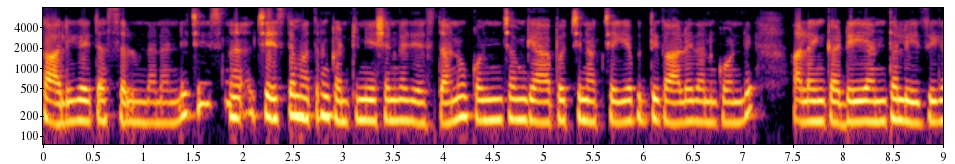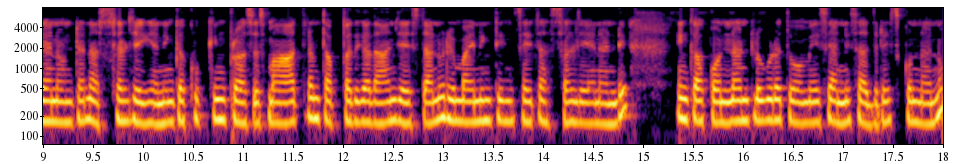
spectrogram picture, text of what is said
ఖాళీగా అయితే అస్సలు ఉండనండి. చేసిన చేస్తే మాత్రం కంటిన్యూషన్గా చేస్తాను. కొంచెం గ్యాప్ వచ్చి నాకు చేయబుద్ధి కాలేదనుకోండి అలా ఇంకా డే అంతా లేజీగానే ఉంటాను అస్సలు చేయను ఇంకా కుకింగ్ ప్రాసెస్ మాత్రం తప్పదు కదా అని చేస్తాను. రిమైనింగ్ థింగ్స్ అయితే అస్సలు చేయనండి. ఇంకా కొన్నంట్లు కూడా తోమేసి అన్ని సదిరేసుకున్నాను.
